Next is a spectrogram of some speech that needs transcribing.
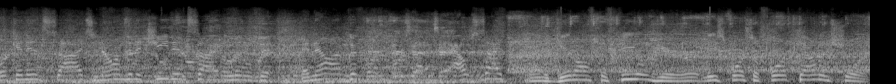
working inside, so now I'm going to cheat inside a little bit. And now I'm going to outside. Trying to get off the field here, or at least force a fourth down and short.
